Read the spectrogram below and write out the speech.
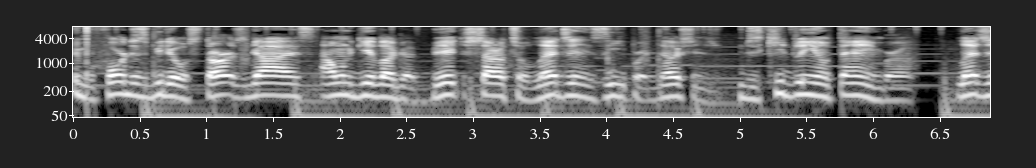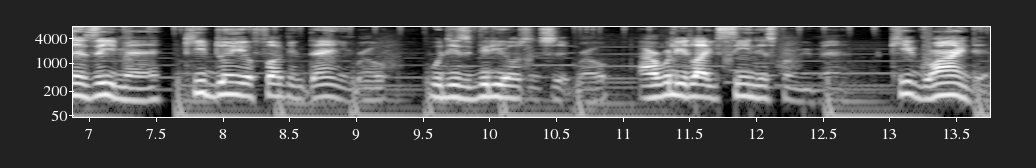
And before this video starts, guys, I want to give like a big shout out to Legend Z Productions. Just keep doing your thing, bro. Legend Z, man, keep doing your fucking thing, bro. With these videos and shit, bro. I really like seeing this from you, man. Keep grinding.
